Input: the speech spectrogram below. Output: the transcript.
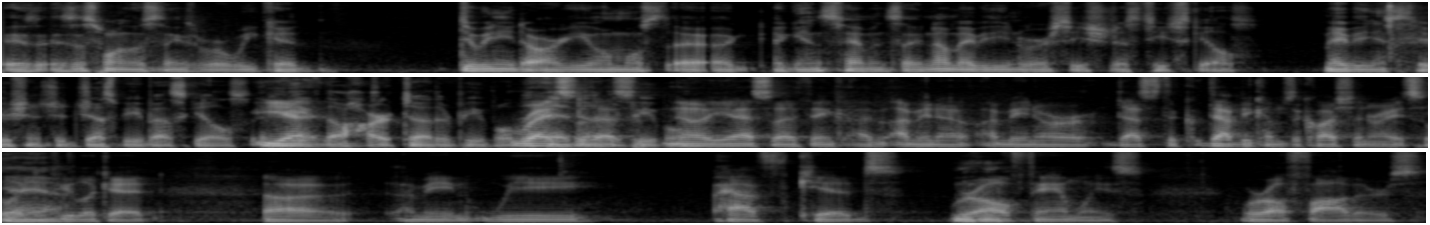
is is this one of those things where we could? Do we need to argue almost uh, uh, against him and say no? Maybe the university should just teach skills. Maybe the institution should just be about skills. And Yeah. leave the heart to other people. right so that's people. no yeah so i think i, I mean I, I mean or that's the that becomes the question right so like Yeah, if you look at uh i mean we have kids we're Mm-hmm. all families we're all fathers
